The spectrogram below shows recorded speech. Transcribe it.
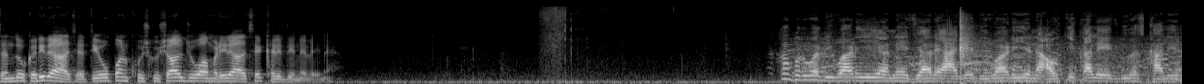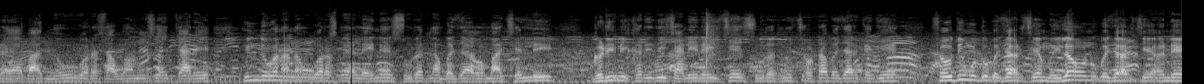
ધંધો કરી રહ્યા છે, તેઓ પણ ખુશખુશાલ જોવા મળી રહ્યા છે. ખરીદીને લઈને. પૂર્વ દિવાળી અને જ્યારે આજે દિવાળી અને આવતીકાલે એક દિવસ ખાલી રહ્યા બાદ નવું વર્ષ આવવાનું છે, ત્યારે હિન્દુઓના નવું વર્ષને લઈને સુરતના બજારોમાં છેલ્લી ઘડીની ખરીદી ચાલી રહી છે. સુરતનું ચોટા બજાર કે જે સૌથી મોટું બજાર છે, મહિલાઓનું બજાર છે અને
